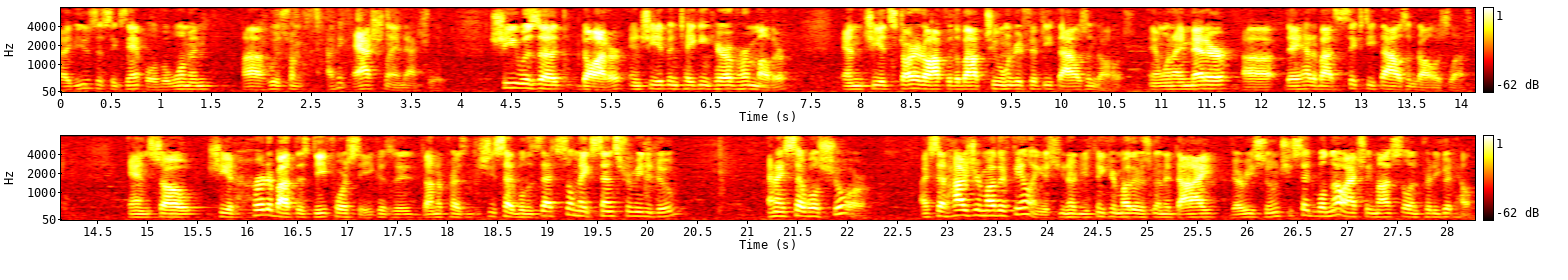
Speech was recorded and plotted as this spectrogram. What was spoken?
I've, used this example of a woman uh, who was from I think Ashland actually. She was a daughter, and she had been taking care of her mother, And she had started off with about $250,000. And when I met her, uh, they had about $60,000 left. And so she had heard about this D4C because they had done a presentation. She said, Well, does that still make sense for me to do? And I said, Well, sure. I said, How's your mother feeling? Is, you know, do you think your mother is going to die very soon? She said, Well, no, actually, mom's still in pretty good health.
